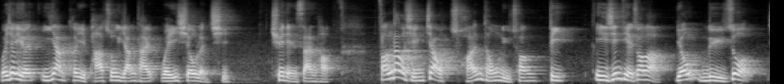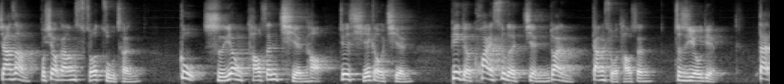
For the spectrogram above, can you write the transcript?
维修员一样可以爬出阳台维修冷气。缺点三哈，防盗性较传统铝窗低，隐形铁窗啊由铝座加上不锈钢所组成，故使用逃生钳哈就是斜口钳，便可快速的剪断钢索逃生，这是优点，但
